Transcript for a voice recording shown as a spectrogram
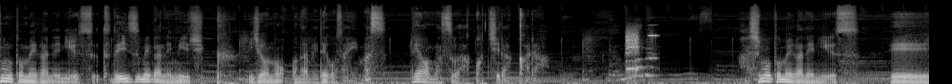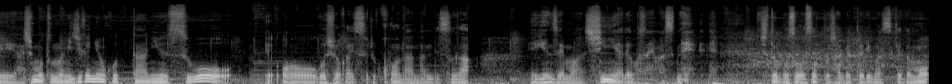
橋本メガネニュース、トゥデイズメガネミュージック、以上のお鍋でございます。ではまずはこちらから。橋本メガネニュース、えー、橋本の身近に起こったニュースをご紹介するコーナーなんですが、えー、現在まあ深夜でございますね。ちょっとボソボソっと喋っておりますけども、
